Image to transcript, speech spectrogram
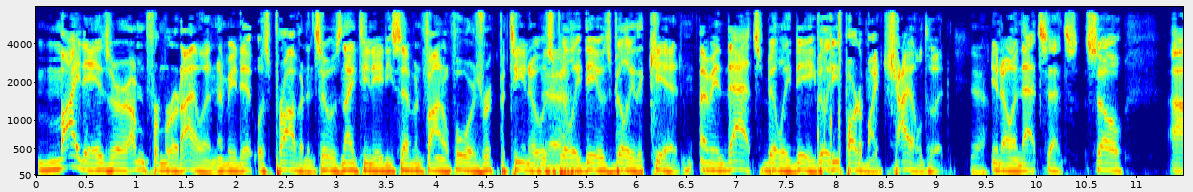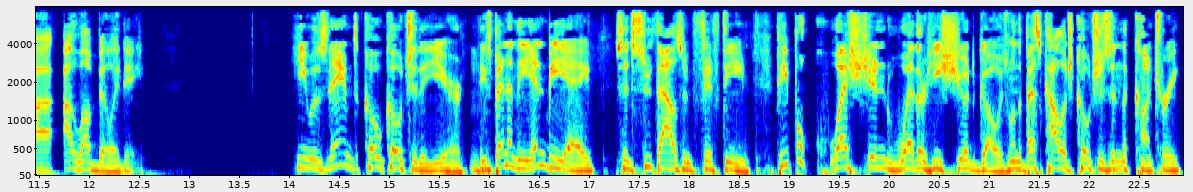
my days are I'm from Rhode Island. I mean, it was Providence. It was 1987 Final Four. It was Rick Pitino. It was Yeah. Billy D. It was Billy the Kid. I mean, that's Billy D. Billy D's part of my childhood. Yeah. You know, in that sense. So uh, I love Billy D. He was named co-coach of the year. He's been in the NBA since 2015. People questioned whether he should go. He's one of the best college coaches in the country.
